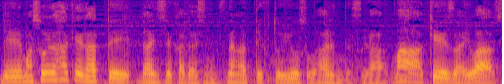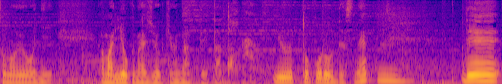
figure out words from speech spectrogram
で、まあ、そういう波形があって第二次世界大戦につながっていくという要素があるんですが、まあ、経済はそのようにあまり良くない状況になっていたというところですね。で、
